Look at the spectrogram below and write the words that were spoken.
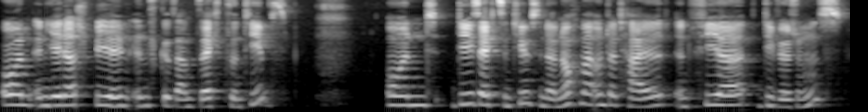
Und in jeder spielen insgesamt 16 Teams. Und die 16 Teams sind dann nochmal unterteilt in vier Divisions,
